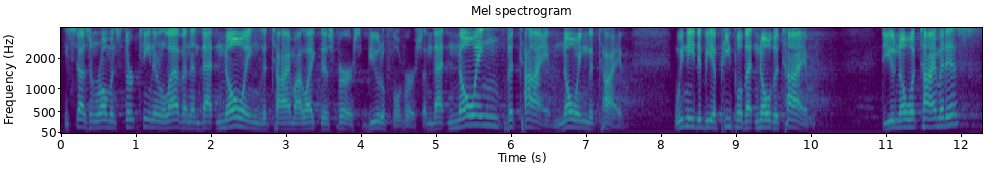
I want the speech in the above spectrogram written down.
He says in Romans 13 and 11, and that knowing the time, I like this verse, beautiful verse, and that knowing the time, knowing the time, we need to be a people that know the time. Do you know what time it is?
